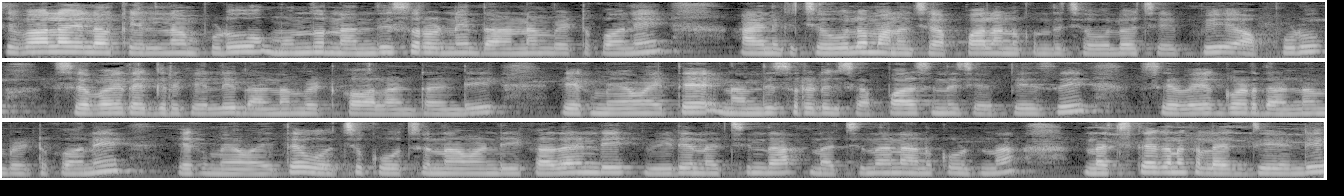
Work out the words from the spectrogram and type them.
శివాలయంలోకి వెళ్ళినప్పుడు ముందు నందీశ్వరుడిని దండం పెట్టుకొని ఆయనకి చెవులో మనం చెప్పాలనుకుంది చెవులో చెప్పి అప్పుడు శివయ్య దగ్గరికి వెళ్ళి దండం పెట్టుకోవాలంటండి. ఇక మేమైతే నందీశ్వరుడికి చెప్పాల్సింది చెప్పేసి శివయ్యకి కూడా దండం పెట్టుకొని ఇక మేమైతే వచ్చి కూర్చున్నామండి. కదండి వీడియో నచ్చిందా? నచ్చిందని అనుకుంటున్నా. నచ్చితే కనుక లైక్ చేయండి.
